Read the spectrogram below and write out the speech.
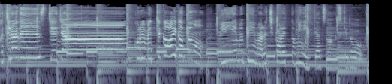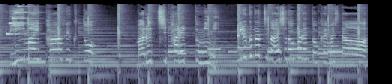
こちらです！じゃじゃーん！これめっちゃ可愛かったの。BMP マルチパレットミニってやつなんですけど Be My Perfect マルチパレットミニミルクタッチのアイシャドウパレットを買いました。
